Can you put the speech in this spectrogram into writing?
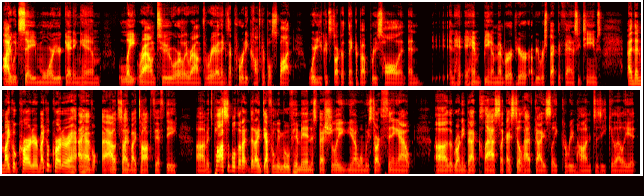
I would say more you're getting him late round two, early round three. I think it's a pretty comfortable spot where you could start to think about Breece Hall and and and him being a member of your of your respective fantasy teams. And then Michael Carter. Michael Carter, I have outside my top fifty. Um, it's possible that I that I definitely move him in, especially you know when we start thinning out uh, the running back class. Like I still have guys like Kareem Hunt, Ezekiel Elliott,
